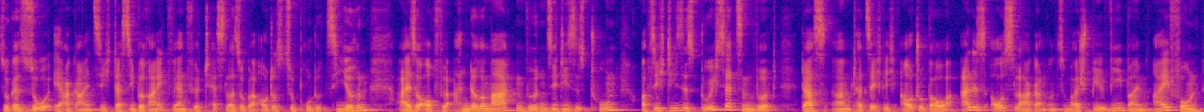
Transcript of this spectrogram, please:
sogar so ehrgeizig, dass sie bereit wären, für Tesla sogar Autos zu produzieren. Also auch für andere Marken würden sie dieses tun. Ob sich dieses durchsetzen wird, dass ähm, tatsächlich Autobauer alles auslagern und zum Beispiel wie beim iPhone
